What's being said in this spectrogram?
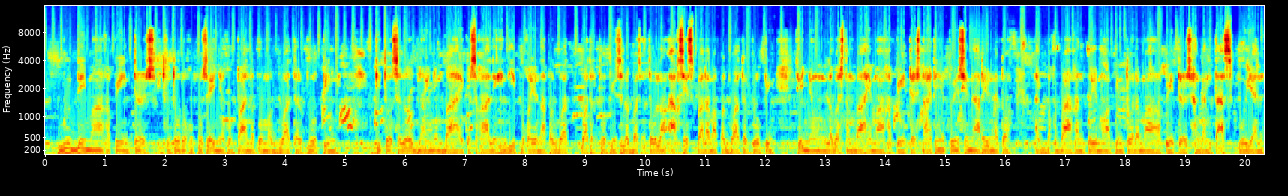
Good day mga ka-painters. Ituturo ko po sa inyo kung paano po mag-waterproofing dito sa loob ng inyong bahay kung sakaling hindi po kayo napag-waterproofing sa labas at walang access para mapag-waterproofing sa inyong labas ng bahay mga ka-painters. Nakita niyo po yung scenario na to. Nagbakbakan po yung mga pintura mga ka-painters. Hanggang taas po yan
